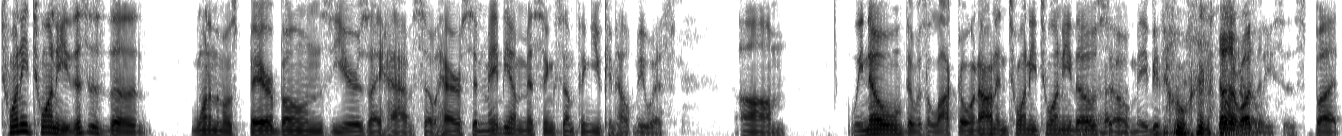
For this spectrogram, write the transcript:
2020, this is the one of the most bare bones years I have. So Harrison, maybe I'm missing something you can help me with. Um we know there was a lot going on in 2020 though, so maybe there weren't a No, lot there of wasn't. releases, but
